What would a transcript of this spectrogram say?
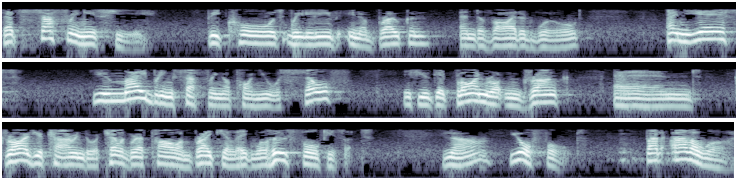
That suffering is here because we live in a broken and divided world. And yes, you may bring suffering upon yourself if you get blind, rotten, drunk and drive your car into a telegraph pole and break your leg. Well, whose fault is it? No, your fault. But otherwise,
